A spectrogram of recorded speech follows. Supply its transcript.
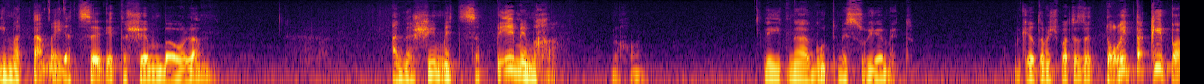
אם אתה מייצג את השם בעולם, אנשים מצפים ממך נכון. להתנהגות מסוימת. מכיר את המשפט הזה? תוריד את הכיפה.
